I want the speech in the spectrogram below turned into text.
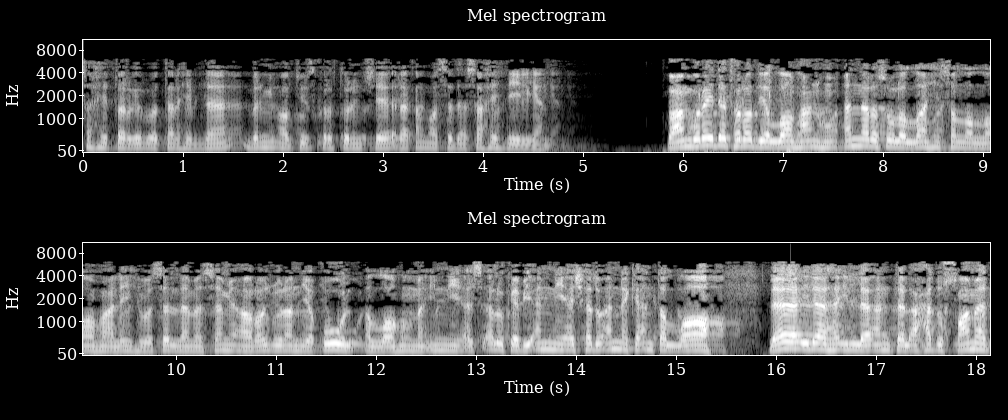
sahih targ'ib va tarhibda bir ming olti yuz qirq to'rtinchi raqam ostida sahih deyilgan وعن بريدة رضي الله عنه أن رسول الله صلى الله عليه وسلم سمع رجلا يقول اللهم إني أسألك بأني أشهد أنك أنت الله لا إله إلا أنت الأحد الصمد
